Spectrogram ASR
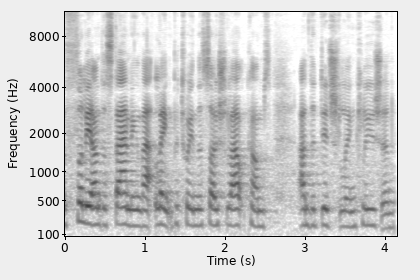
of fully understanding that link between the social outcomes and the digital inclusion.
